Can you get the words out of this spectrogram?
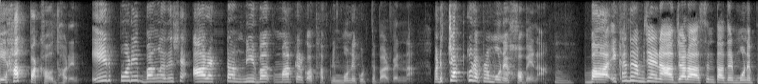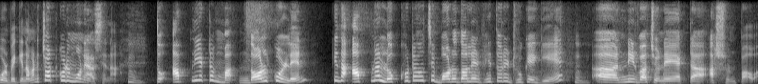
এই হাত পাখাও ধরেন। এরপরে বাংলাদেশে আর একটা নির্বা মার্কার কথা আপনি মনে করতে পারবেন না। মানে চট করে আপনার মনে হবে না। বা এখানে আমি জানি না যারা আছেন তাদের মনে পড়বে কিনা। মানে চট করে মনে আসে না। তো আপনি একটা দল করলেন কিন্তু আপনার লক্ষ্যটা হচ্ছে বড় দলের ভেতরে ঢুকে গিয়ে নির্বাচনে একটা আসন পাওয়া।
